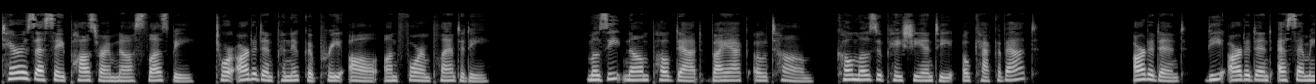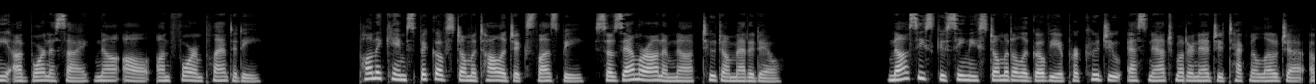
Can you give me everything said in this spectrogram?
Teras sa posrim na sluzby, tor Artident panuka pre all on forum plantidi. Mozit nam povdat byak o tom, ko mozu patienti o kakavat? Artident, v Artident sme odbornasi na all on forum plantidi. Ponikame spikov stomatologic sluzby, so zamaranum na tuto metadu. Nasi skusini stomatologovia perkuju s najmoderneju technologia a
